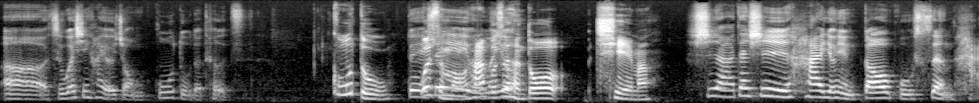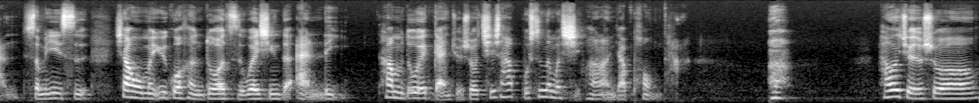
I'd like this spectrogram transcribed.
呃，紫微星它有一种孤独的特质。孤独？对，为什么？他不是很多妾吗？是啊，但是他有点高不胜寒。什么意思？像我们遇过很多紫微星的案例。他们都会感觉说，其实他不是那么喜欢让人家碰他，啊，他会觉得说，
